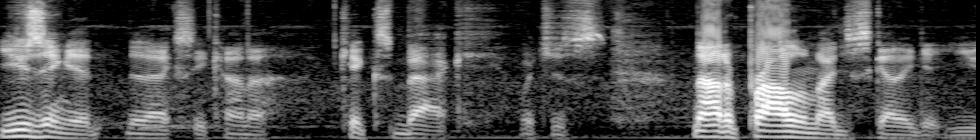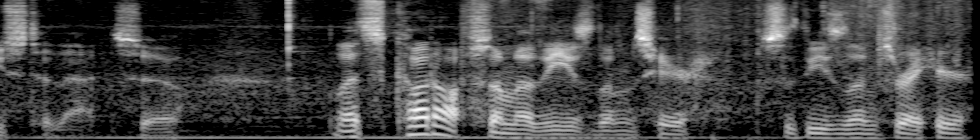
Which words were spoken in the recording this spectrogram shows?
using it. It actually kind of kicks back, which is not a problem. I just got to get used to that. So let's cut off some of these limbs here. So these limbs right here.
